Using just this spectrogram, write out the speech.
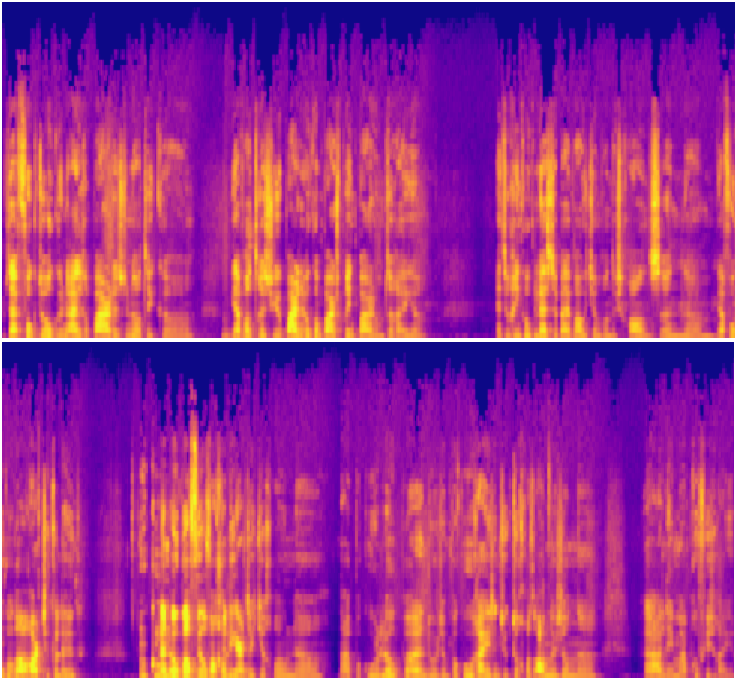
zij fokten ook hun eigen paarden, dus toen had ik eh, ja, wat dressuurpaarden en ook een paar springpaarden om te rijden. En toen ging ik ook lessen bij Woutjan van der Schans. En ehm, ja, vond ik ook wel hartstikke leuk. Oh, cool. En ook wel veel van geleerd, dat je gewoon uh, nou, parcours lopen en door zo'n parcours rijden is natuurlijk toch wat anders dan uh, ja, alleen maar proefjes rijden.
